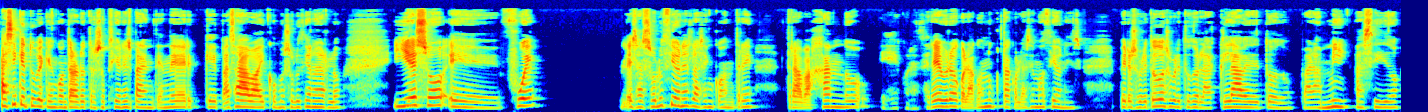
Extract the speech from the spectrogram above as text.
Así que tuve que encontrar otras opciones para entender qué pasaba y cómo solucionarlo. Y eso eh, fue esas soluciones las encontré trabajando eh, con el cerebro, con la conducta, con las emociones, pero sobre todo, sobre todo, la clave de todo para mí ha sido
